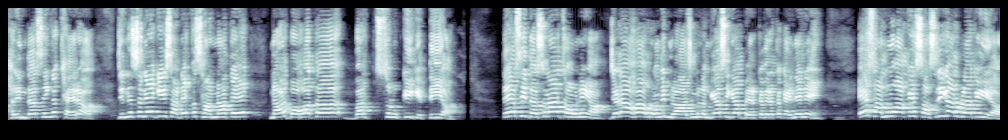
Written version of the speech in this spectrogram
ਹਰਿੰਦਰ ਸਿੰਘ ਖਹਿਰਾ ਜਿਸ ਨੇ ਕਿ ਸਾਡੇ ਕਿਸਾਨਾਂ ਤੇ ਨਾਲ ਬਹੁਤ ਬਦਸਲੂਕੀ ਕੀਤੀ ਆ। ਤੇ ਅਸੀਂ ਦੱਸਣਾ ਚਾਹੁੰਦੇ ਆ, ਜਿਹੜਾ ਆਹ ਉਰੋਂ ਦੀ ਮੁਲਾਜ਼ਮ ਲੰਘਿਆ ਸੀਗਾ, ਬਿਰਕ ਬਿਰਕ ਕਹਿੰਦੇ ਨੇ, ਇਹ ਸਾਨੂੰ ਆ ਕੇ ਸਸਰੀ ਘਰ ਬੁਲਾ ਕੇ ਗਿਆ।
